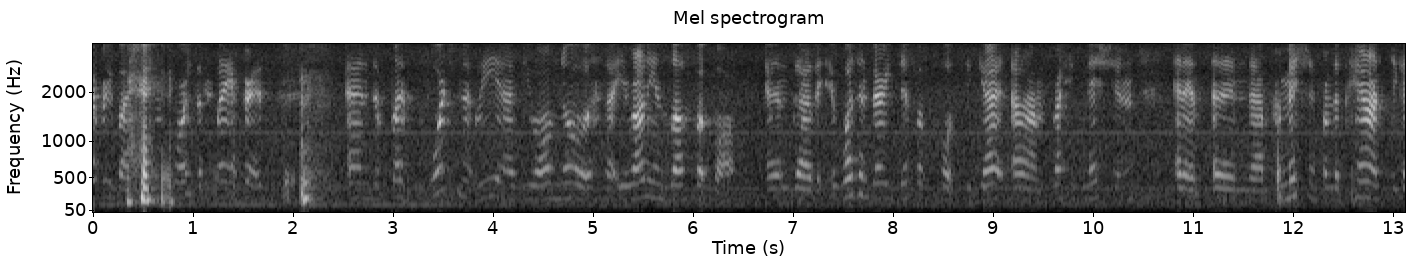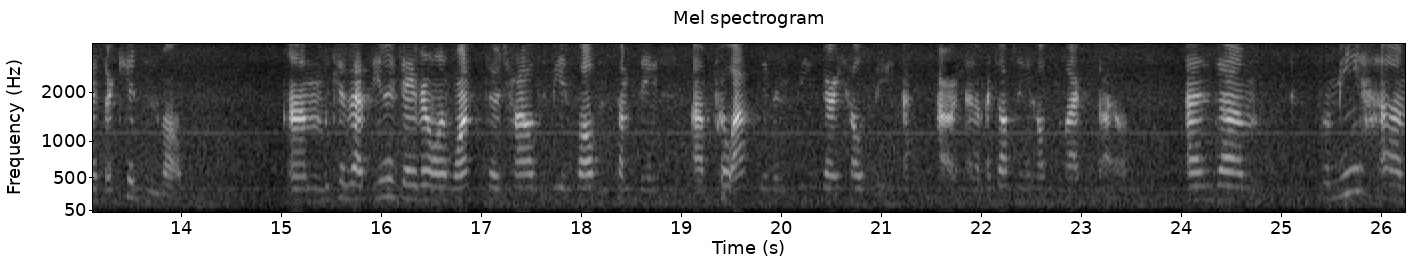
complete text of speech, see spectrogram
everybody, for the players. And but fortunately, as you all know, that Iranians love football, and uh, it wasn't very difficult to get um, recognition and, and uh, permission from the parents to get their kids involved. Um, because at the end of the day, everyone wants their child to be involved in something um, proactive and being very healthy, uh, um, adopting a healthy lifestyle. And um, for me, um,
